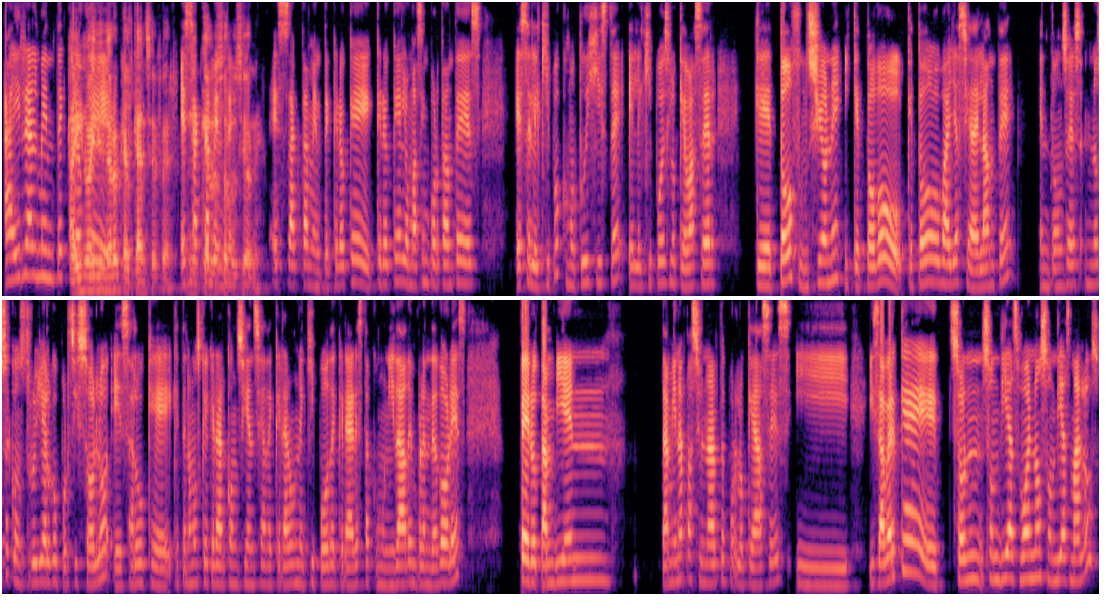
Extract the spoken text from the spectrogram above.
ahí realmente creo Ahí no hay dinero que alcance, Fer, ni que lo Exactamente. solucione. Exactamente, creo que, creo que lo más importante es, es el equipo, como tú dijiste, el equipo es lo que va a hacer que todo funcione y que todo, que todo vaya hacia adelante. Entonces, no se construye algo por sí solo, es algo que, que tenemos que crear conciencia de crear un equipo, de crear esta comunidad de emprendedores, pero también, también apasionarte por lo que haces y, y saber que son, son días buenos, son días malos,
